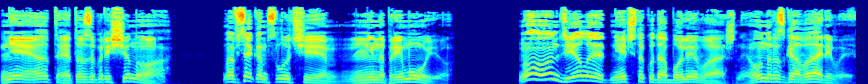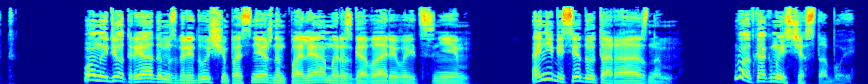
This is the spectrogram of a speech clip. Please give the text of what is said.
Нет, это запрещено. Во всяком случае, не напрямую. Но он делает нечто куда более важное. Он разговаривает. Он идет рядом с бредущим по снежным полям и разговаривает с ним. Они беседуют о разном. Вот как мы сейчас с тобой.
